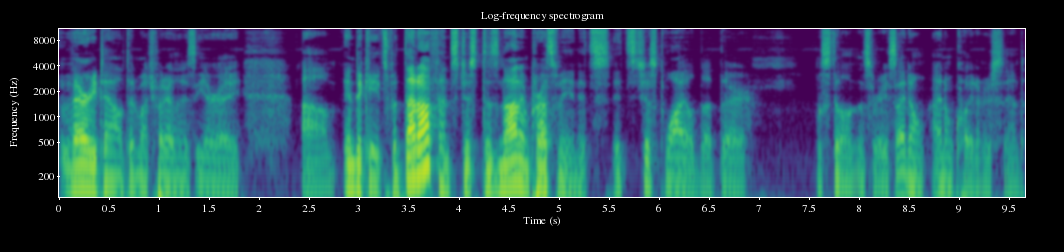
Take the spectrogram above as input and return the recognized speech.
very talented, much better than his ERA um, indicates. But that offense just does not impress me, and it's it's just wild that they're still in this race. I don't I don't quite understand.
